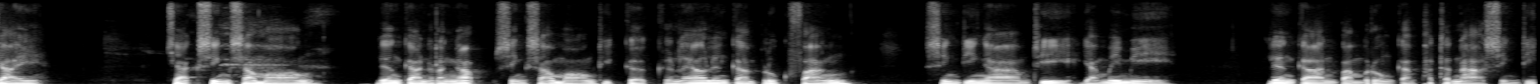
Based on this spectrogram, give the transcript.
ใจ จากสิ่งเศร้าหมอง เรื่องการระงงับสิ่งเศร้าหมองที่เกิดขึ้นแล้วเรื่องการปลูกฝัง สิ่งดีงามที่ยังไม่มี เรื่องการบำรุงการพัฒนาสิ่งดี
